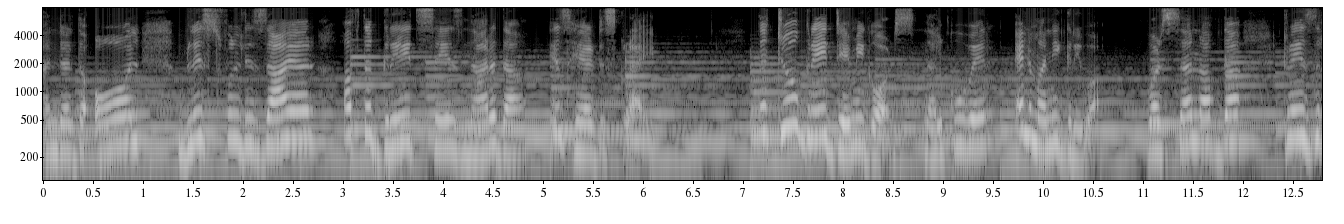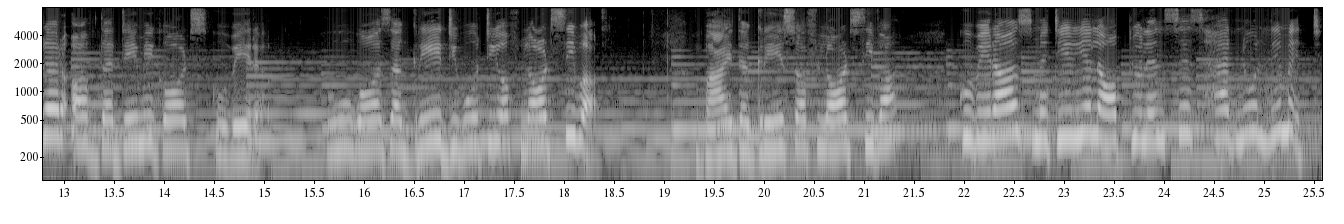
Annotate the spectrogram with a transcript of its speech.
under the all blissful desire of the great sage Narada is here described. The two great demigods, Nalkuver and Manigriva, were son of the treasurer of the demigods Kuvera, was a great devotee of Lord Shiva. By the grace of Lord Shiva, Kubera's material opulences had no limit.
